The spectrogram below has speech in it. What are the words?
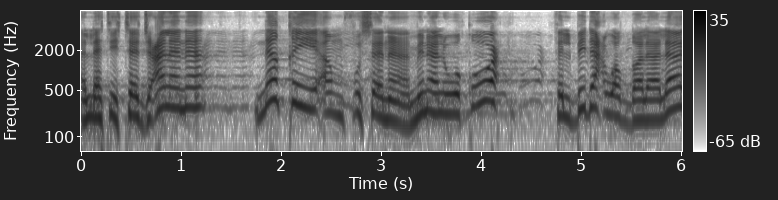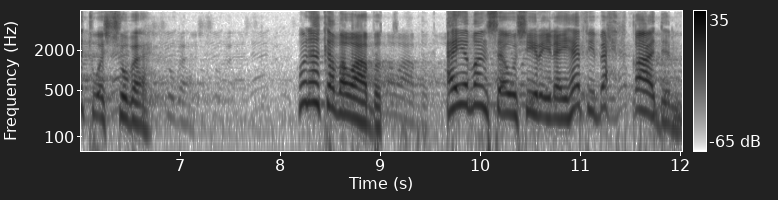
التي تجعلنا نقي أنفسنا من الوقوع في البدع والضلالات والشبه. هناك ضوابط أيضا سأشير إليها في بحث قادم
